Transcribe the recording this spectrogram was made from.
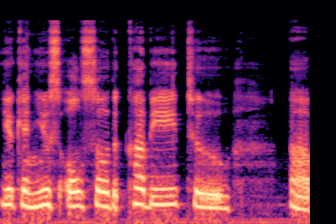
you can use also the cubby to uh,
